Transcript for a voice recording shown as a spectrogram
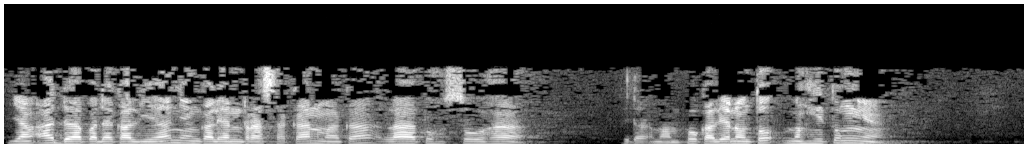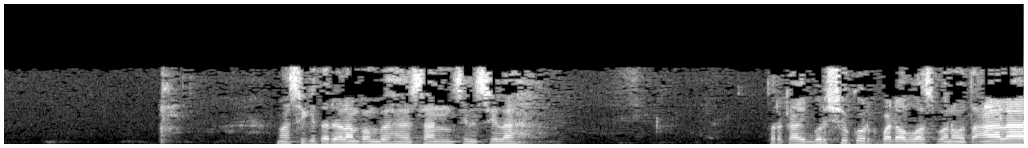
yang ada pada kalian yang kalian rasakan maka la tuhsuha. Tidak mampu kalian untuk menghitungnya. Masih kita dalam pembahasan silsilah terkait bersyukur kepada Allah Subhanahu wa taala.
